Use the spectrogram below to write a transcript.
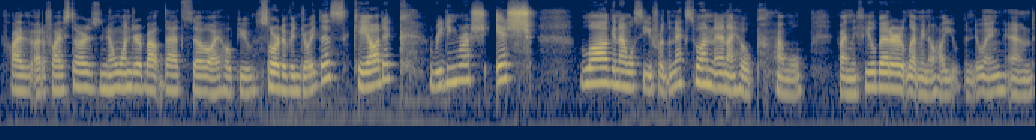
Five out of five stars, no wonder about that, so I hope you sort of enjoyed this chaotic reading rush-ish vlog, and I will see you for the next one, and I hope I will finally feel better. Let me know how you've been doing, and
